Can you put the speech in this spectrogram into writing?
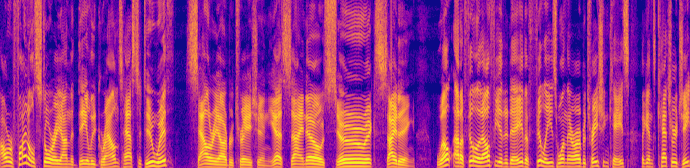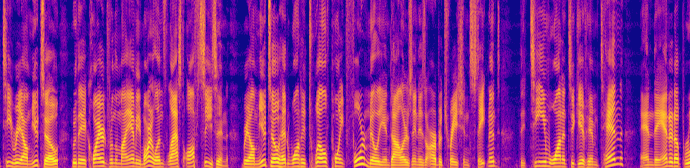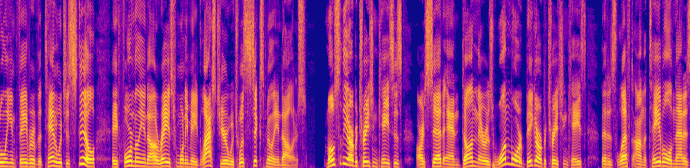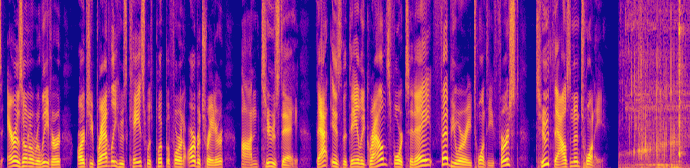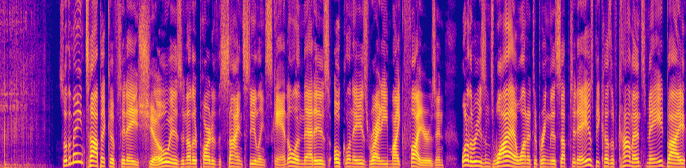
Our final story on the daily grounds has to do with salary arbitration. Yes, I know, so exciting. Well, out of Philadelphia today, the Phillies won their arbitration case against catcher JT Realmuto, who they acquired from the Miami Marlins last offseason. Realmuto had wanted $12.4 million in his arbitration statement. The team wanted to give him 10 and they ended up ruling in favor of the 10, which is still a $4 million raise from what he made last year, which was $6 million. Most of the arbitration cases are said and done. There is one more big arbitration case that is left on the table, and that is Arizona reliever Archie Bradley, whose case was put before an arbitrator on Tuesday. That is the daily grounds for today, February 21st, 2020. So, the main topic of today's show is another part of the sign stealing scandal, and that is Oakland A's righty Mike Fiers. And one of the reasons why I wanted to bring this up today is because of comments made by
